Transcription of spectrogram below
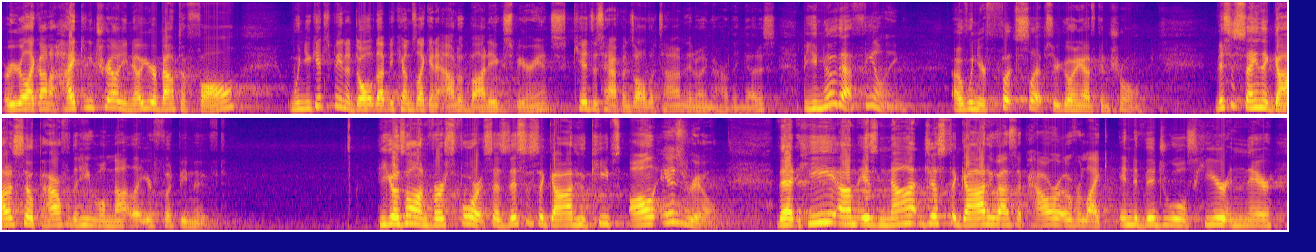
Or you're like on a hiking trail, you know you're about to fall? When you get to be an adult, that becomes like an out of body experience. Kids, this happens all the time, they don't even hardly notice. But you know that feeling of when your foot slips, you're going out of control. This is saying that God is so powerful that He will not let your foot be moved. He goes on, verse 4, it says, This is the God who keeps all Israel. That He um, is not just the God who has the power over like individuals here and there,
